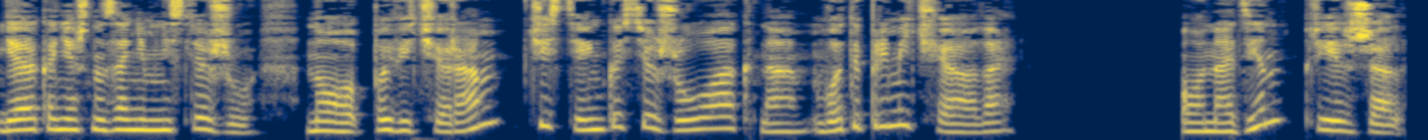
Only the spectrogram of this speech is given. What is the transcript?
Я, конечно, за ним не слежу, но по вечерам частенько сижу у окна, вот и примечала». «Он один приезжал?»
